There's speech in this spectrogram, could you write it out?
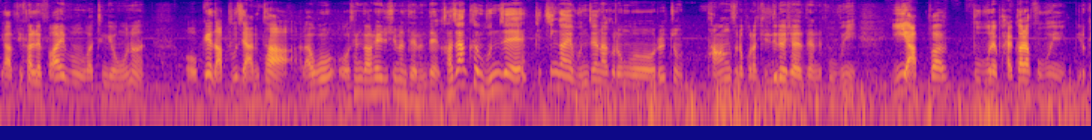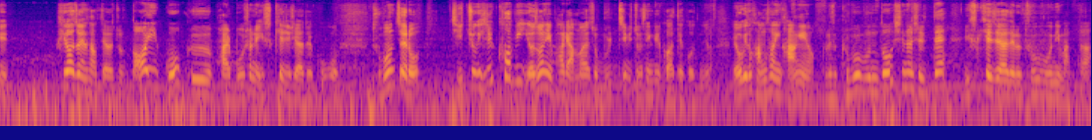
이 아피칼레 5 같은 경우는 어, 꽤 나쁘지 않다라고 어, 생각을 해주시면 되는데 가장 큰 문제, 피팅감의 문제나 그런 거를 좀 당황스럽거나 길들여셔야 되는 부분이 이 앞바 부분의 발가락 부분이 이렇게 휘어져 있는 상태로 좀 떠 있고 그 발 모션에 익숙해지셔야 될 거고 두 번째로 뒤쪽에 힐컵이 여전히 발이 안 맞아서 물집이 좀 생길 것 같았거든요. 여기도 강성이 강해요. 그래서 그 부분도 신으실 때 익숙해져야 되는 두 부분이 맞다.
